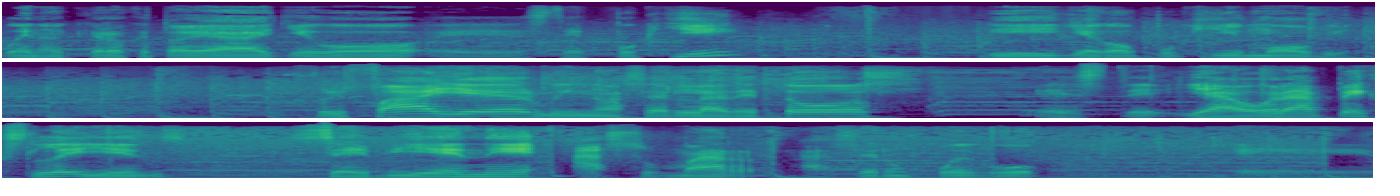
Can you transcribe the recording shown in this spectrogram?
Bueno, creo que todavía llegó este y llegó PUBG Mobile. Free Fire vino a hacer la de todos. Este, y ahora Apex Legends se viene a sumar a hacer un juego eh,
